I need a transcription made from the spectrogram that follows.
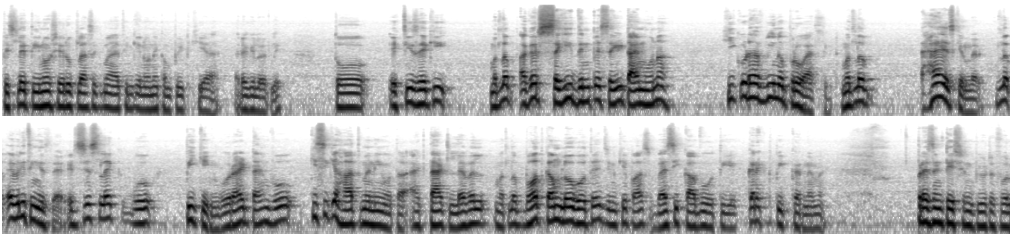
پچھلے تینوں شیرو کلاسک میں آئی تھنک انہوں نے کمپیٹ کیا ہے ریگولرلی تو ایک چیز ہے کہ مطلب اگر صحیح دن پہ صحیح ٹائم ہونا he could have been a pro athlete مطلب ہے اس کے اندر۔ مطلب everything is there it's just like وہ پیکنگ وہ رائٹ ٹائم وہ کسی کے ہاتھ میں نہیں ہوتا. ایٹ دیٹ لیول مطلب بہت کم لوگ ہوتے ہیں جن کے پاس ویسی قابو ہوتی ہے کریکٹ پک کرنے میں. پریزنٹیشن بیوٹیفل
